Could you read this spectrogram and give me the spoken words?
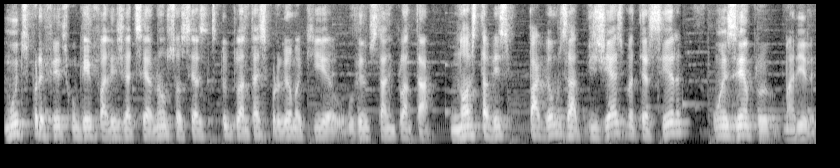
Muitos prefeitos com quem falei já disseram, não, Sociedade, se tu implantar esse programa aqui, o governo está a implantar. Nós talvez pagamos a 23 terceira. Um exemplo, Marília,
